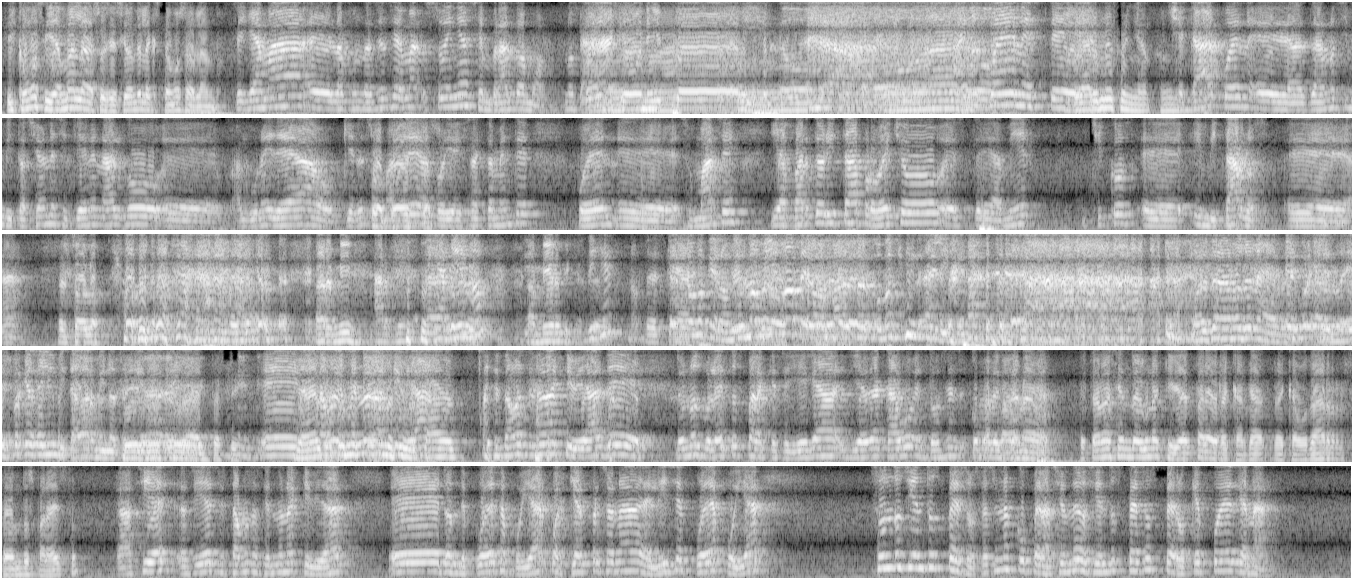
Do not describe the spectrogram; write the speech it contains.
¿Y cómo se llama la asociación de la que estamos hablando? Se llama, eh, la fundación se llama Sueña Sembrando Amor. ¿Nos pueden, Ah, qué bonito. Ahí nos pueden, este, checar, pueden eh, darnos invitaciones si tienen algo, eh, alguna idea o quieren sumarse, exactamente, pueden eh, sumarse. Y aparte ahorita aprovecho, este, a mí, chicos, eh, invitarlos eh, a... El solo. Armin. Armin. Dije Armin, ¿no? Amir, dijiste. ¿Dije? No, pues, Es como que lo mismo, es lo mismo, pero más, como más inteligente. Por eso damos una R. Es porque, es, es porque es el invitado Armin, no te Sí, sí, quiero sí, decir. exacto, sí. Eh, Ya estamos haciendo una actividad. Estamos haciendo una actividad de, de unos boletos para que se llegue a, lleve a cabo. Entonces, como les Para- comentaba, ¿Están haciendo alguna actividad para recargar, recaudar fondos para esto? Así es, así es. Estamos haciendo una actividad eh, donde puedes apoyar. Cualquier persona de Delicias puede apoyar. Son 200 pesos. Es una cooperación de 200 pesos. Pero ¿qué puedes ganar?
